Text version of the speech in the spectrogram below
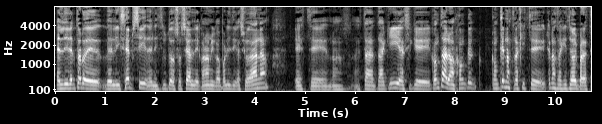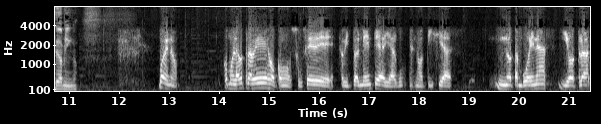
el director de, del ISEPSI, del Instituto Social Económico de Política Ciudadana, este, nos, está, está aquí, así que contanos, ¿con qué, ¿con qué nos trajiste, qué nos trajiste hoy para este domingo? Bueno, como la otra vez o como sucede habitualmente, hay algunas noticias no tan buenas y otras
